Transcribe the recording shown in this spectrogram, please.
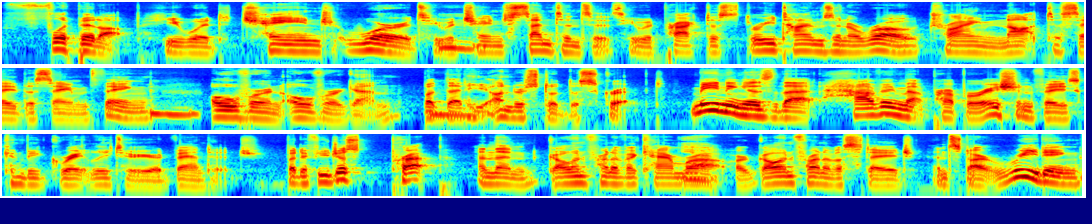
flip it up. He would change words, he would mm-hmm. change sentences, he would practice 3 times in a row trying not to say the same thing mm-hmm. over and over again, but that he mm-hmm. understood the script. Meaning is that having that preparation phase can be greatly to your advantage. But if you just prep and then go in front of a camera or go in front of a stage and start reading,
